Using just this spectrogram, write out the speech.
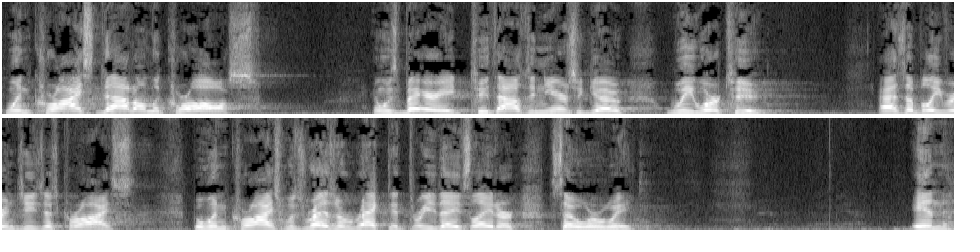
when Christ died on the cross, and was buried 2,000 years ago, we were too, as a believer in Jesus Christ. But when Christ was resurrected three days later, so were we. In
